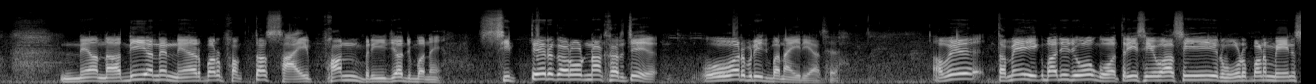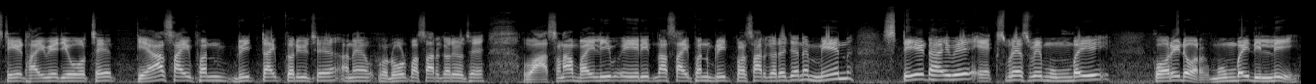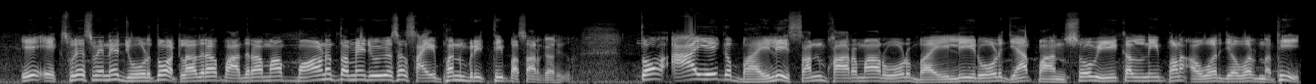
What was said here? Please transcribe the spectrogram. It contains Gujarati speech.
નદી અને નેર પર ફક્ત સાયફન બ્રિજ જ બને. સિત્તેર કરોડના ખર્ચે ઓવરબ્રિજ બનાવી રહ્યા છે. હવે તમે એક બાજુ જુઓ, ગોત્રી સેવાસી રોડ પણ મેઇન સ્ટેટ હાઈવે જેવો છે. ત્યાં સાયફન બ્રિજ ટાઈપ કર્યું છે અને રોડ પસાર કર્યો છે. વાસણા ભાઈલી એ રીતના સાયફન બ્રિજ પસાર કર્યો છે અને main state highway expressway Mumbai corridor Mumbai Delhi એ એક્સપ્રેસ વેને જોડતો અટલાદરા પાદરામાં પણ તમે જોયું હશે સાયફન બ્રિજથી પસાર કર્યું. તો આ એક Bhayli Sun Pharma road, Bhayli road, જ્યાં પાંચસો વ્હીકલની પણ અવર જવર નથી.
